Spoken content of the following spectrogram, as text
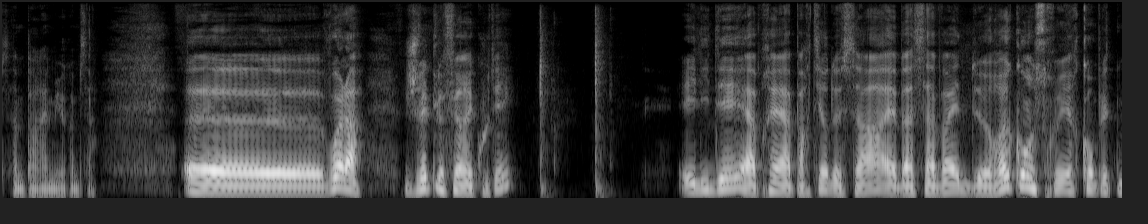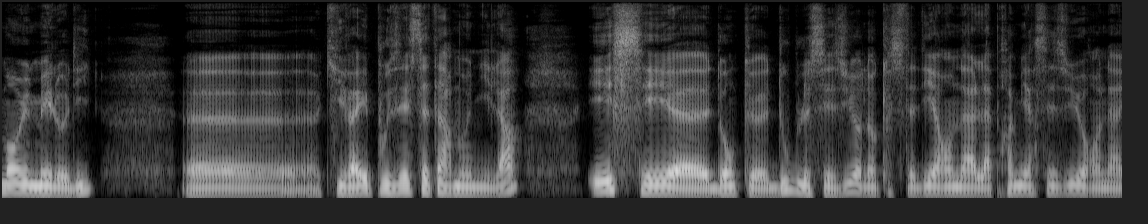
Ça me paraît mieux comme ça. voilà, je vais te le faire écouter. Et l'idée, après, à partir de ça, eh ben, ça va être de reconstruire complètement une mélodie. Euh, qui va épouser cette harmonie-là. Et c'est euh, donc euh, double césure, c'est-à-dire on a la première césure, on a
